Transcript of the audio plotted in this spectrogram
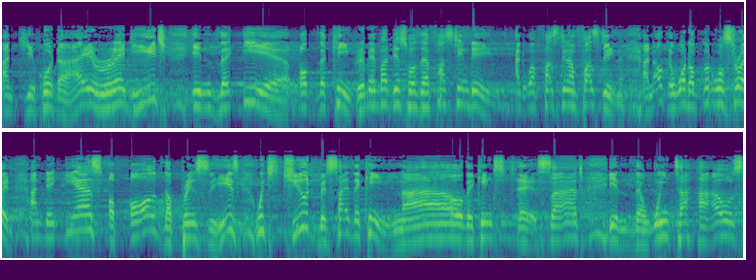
and Jehoiada read it in the ear of the king. Remember, this was their fasting day. And they were fasting and fasting. And now the word of God was read. And the ears of all the princes which stood beside the king. Now the king uh, sat in the winter house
